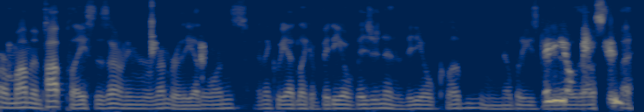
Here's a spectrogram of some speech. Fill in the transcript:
our mom and pop places. I don't even remember the other ones. I think we had like a Video Vision and a Video Club. And nobody's gonna know those. But-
